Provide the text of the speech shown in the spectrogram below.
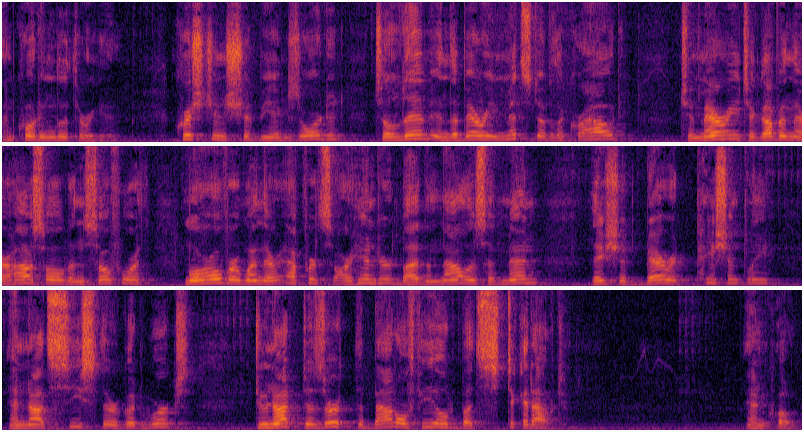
I'm quoting Luther again. Christians should be exhorted to live in the very midst of the crowd, to marry, to govern their household, and so forth. Moreover, when their efforts are hindered by the malice of men, they should bear it patiently and not cease their good works. Do not desert the battlefield, but stick it out. End quote.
